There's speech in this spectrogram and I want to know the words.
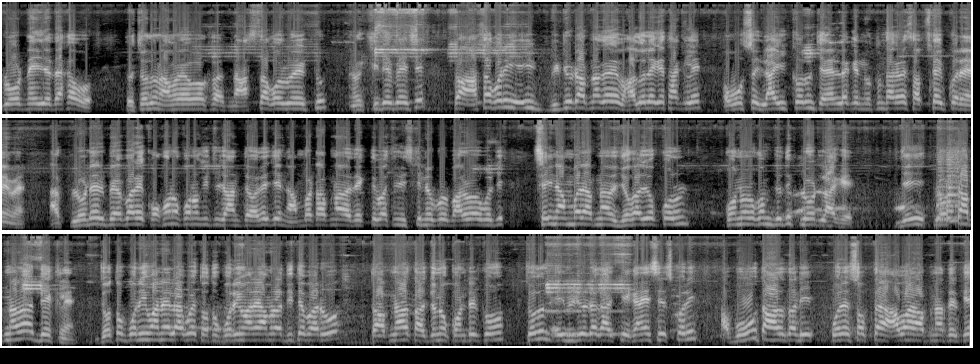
প্লট নেই যে দেখাবো। তো চলুন, আমরা নাস্তা করব একটু খিদে পেয়েছে। তো আশা করি এই ভিডিওটা আপনাকে ভালো লেগে থাকলে অবশ্যই লাইক করুন, চ্যানেলটাকে নতুন থাকলে সাবস্ক্রাইব করে নেবেন। আর প্লটের ব্যাপারে কখনো কোনো কিছু জানতে হলে যে নাম্বারটা আপনারা দেখতে পাচ্ছেন স্ক্রিনের উপর বারবার বলছি, সেই নাম্বারে আপনারা যোগাযোগ করুন, কোনো রকম যদি প্লট লাগে। যেই প্লটটা আপনারা দেখলেন, যত পরিমাণে লাগবে তত পরিমাণে আমরা দিতে পারব। তো আপনারা তার জন্য কন্ট্যাক্ট করুন। চলুন, এই ভিডিওটাকে আজকে এখানেই শেষ করি। আর বহু তাড়াতাড়ি পরের সপ্তাহে আবার আপনাদেরকে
